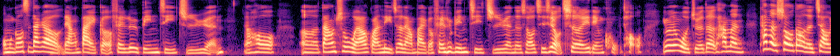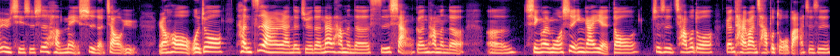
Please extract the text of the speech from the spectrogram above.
我们公司大概有两百个菲律宾籍职员，然后呃当初我要管理这两百个菲律宾籍职员的时候，其实有吃了一点苦头，因为我觉得他们他们受到的教育其实是很美式的教育。然后我就很自然而然的觉得，那他们的思想跟他们的呃行为模式应该也都就是差不多，跟台湾差不多吧，就是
